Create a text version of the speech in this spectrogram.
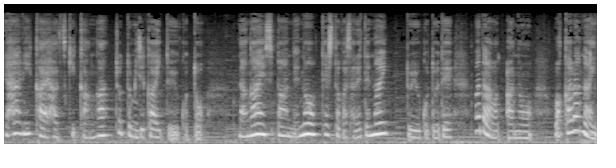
やはり開発期間がちょっと短いということ長いスパンでのテストがされてないということでまだあの分からない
